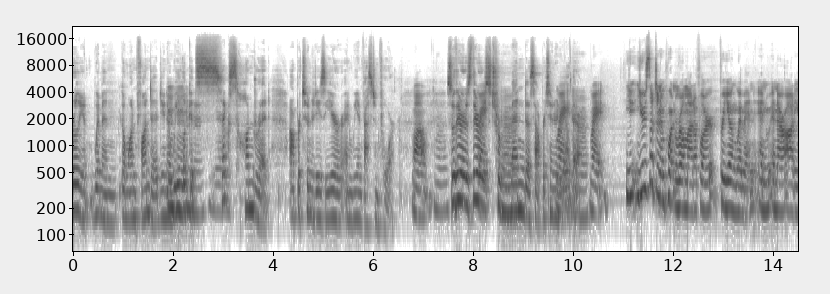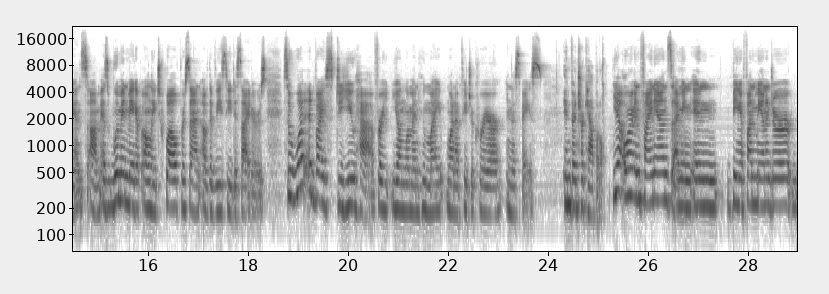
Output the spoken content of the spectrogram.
brilliant women go unfunded. You know, we look at 600 opportunities a year, and we invest in four. Wow. So there is Right. tremendous opportunity Right. out there. Right. You- You're such an important role model for, for young women in, in our audience, um, as women make up only 12% of the VC deciders. So, what advice do you have for young women who might want a future career in this space? In venture capital. Yeah, or in finance, I mean, in being a fund manager,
